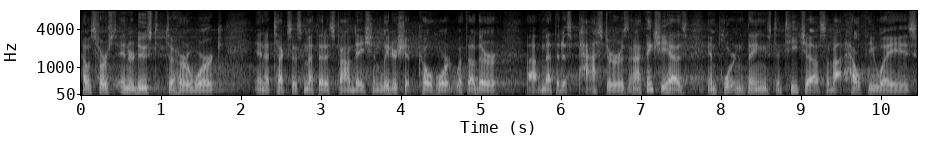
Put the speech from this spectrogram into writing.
I was first introduced to her work in a Texas Methodist Foundation leadership cohort with other uh, Methodist pastors, and I think she has important things to teach us about healthy ways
